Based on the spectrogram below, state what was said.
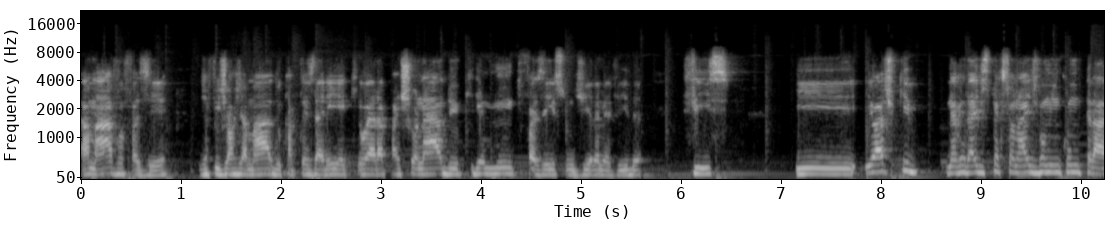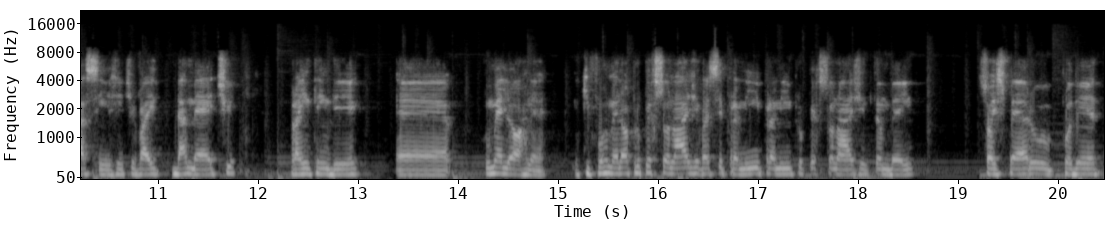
amava fazer. Já fiz Jorge Amado, Capitães da Areia, que eu era apaixonado e eu queria muito fazer isso um dia na minha vida. Fiz. E eu acho que, na verdade, os personagens vão me encontrar, assim. A gente vai dar match pra entender é, o melhor, né? O que for melhor pro personagem vai ser pra mim e pra mim pro personagem também. Só espero poder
